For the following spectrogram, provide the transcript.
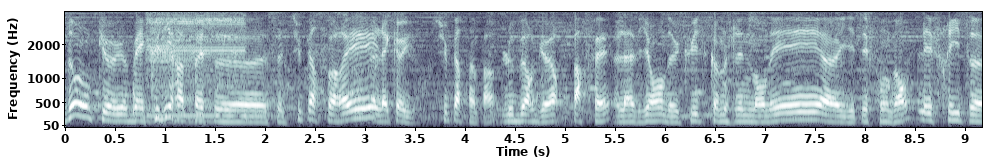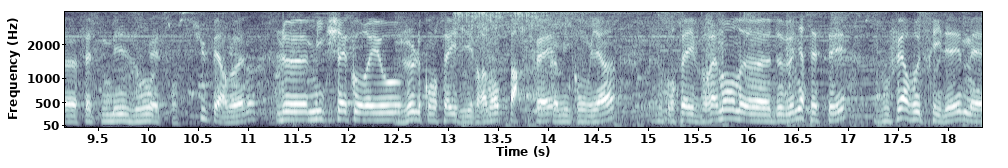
Donc, euh, bah, que dire après ce- cette super soirée L'accueil, super sympa. Le burger, parfait. La viande cuite comme je l'ai demandé, euh, il était fondant. Les frites euh, faites maison, elles sont super bonnes. Le milkshake Oreo, je le conseille, il est vraiment parfait comme il convient. Je vous conseille vraiment de, venir tester, vous faire votre idée, mais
